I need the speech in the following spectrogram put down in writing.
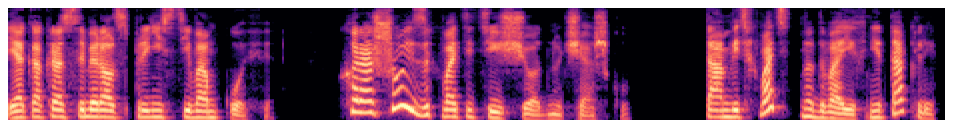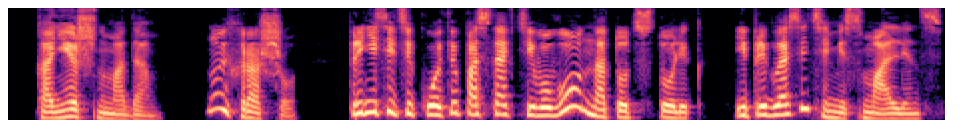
«Я как раз собирался принести вам кофе. Хорошо, и захватите еще одну чашку. Там ведь хватит на двоих, не так ли? Конечно, мадам. Ну и хорошо. Принесите кофе, поставьте его вон на тот столик и пригласите мисс Маллинс.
